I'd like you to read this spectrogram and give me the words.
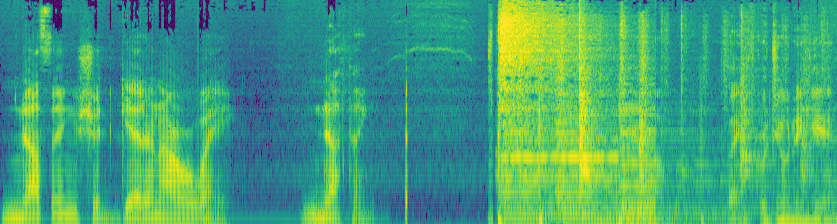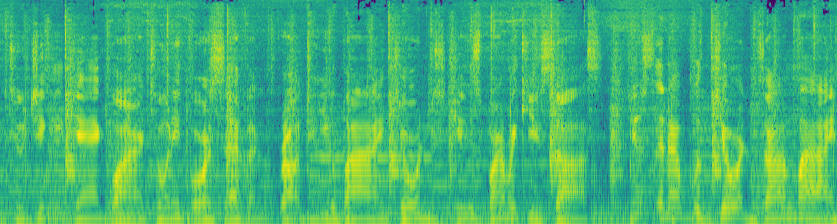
Nothing should get in our way. Nothing. Thanks for tuning in to Jiggy Jaguar 24 7, brought to you by Jordan's Juice Barbecue Sauce. Juice it up with Jordan's online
